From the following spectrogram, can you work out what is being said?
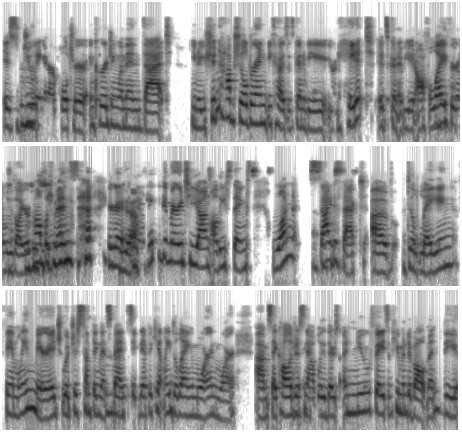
is mm-hmm. doing in our culture, encouraging women that you know, you shouldn't have children because it's going to be, you're going to hate it. It's going to be an awful life. You're going to lose all your accomplishments. you're going to yeah. you know, get married too young, all these things. One side effect of delaying family and marriage, which is something that's mm-hmm. been significantly delaying more and more. Um, psychologists now believe there's a new phase of human development, the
